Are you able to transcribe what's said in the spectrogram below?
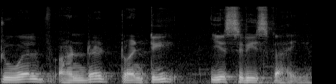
1220 ये सीरीज़ का है ये।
